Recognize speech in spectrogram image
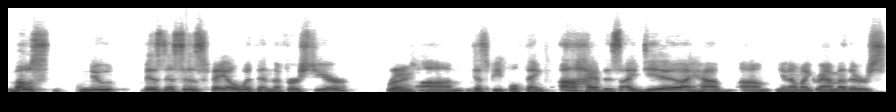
most new businesses fail within the first year right. um, because people think ah i have this idea i have um, you know my grandmother's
